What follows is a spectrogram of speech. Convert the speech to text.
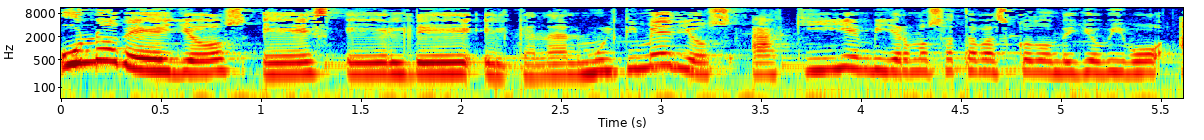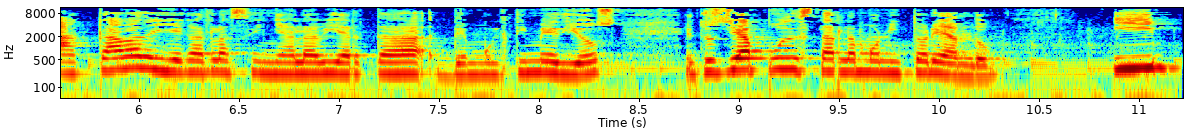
Uno de ellos es el de el canal Multimedios. Aquí en Villahermosa, Tabasco, donde yo vivo, acaba de llegar la señal abierta de Multimedios. Entonces ya pude estarla monitoreando. Y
